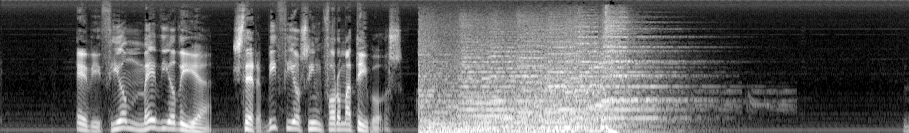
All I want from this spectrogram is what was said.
Edición Mediodía. Servicios informativos.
